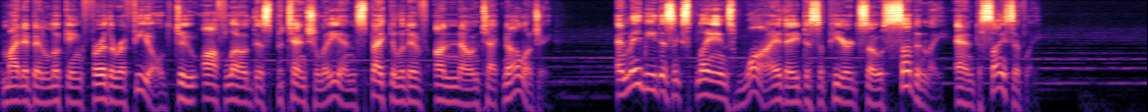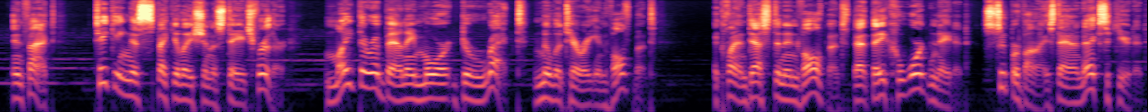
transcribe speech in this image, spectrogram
might have been looking further afield to offload this potentially and speculative unknown technology, and maybe this explains why they disappeared so suddenly and decisively. In fact, taking this speculation a stage further, might there have been a more direct military involvement, a clandestine involvement that they coordinated, supervised, and executed?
